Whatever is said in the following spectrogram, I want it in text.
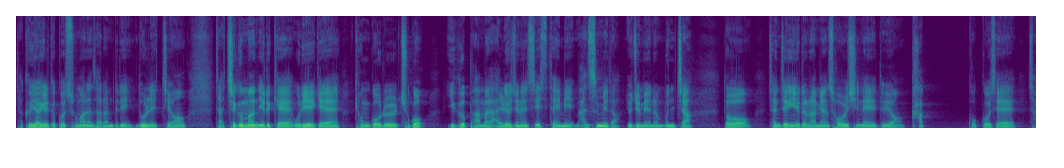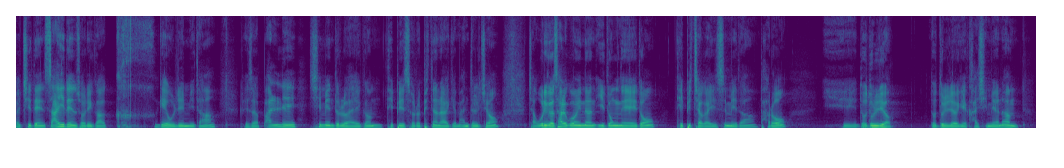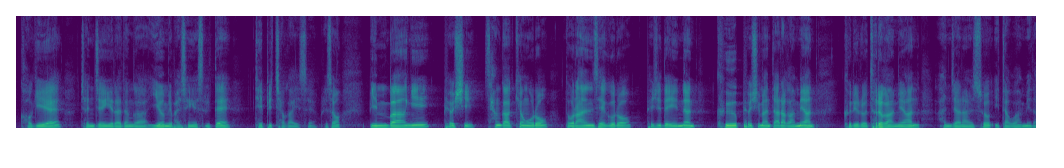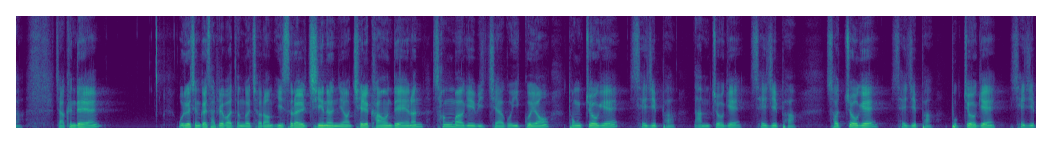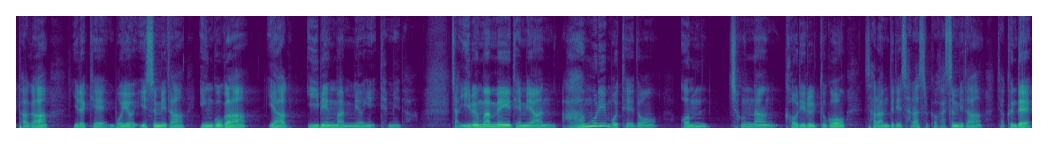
자, 그 이야기를 듣고 수많은 사람들이 놀랬죠. 자, 지금은 이렇게 우리에게 경고를 주고 위급함을 알려주는 시스템이 많습니다. 요즘에는 문자 또 전쟁이 일어나면 서울 시내에도요 각 곳곳에 설치된 사이렌 소리가 크게 울립니다. 그래서 빨리 시민들로 하여금 대피소로 피난하게 만들죠. 자, 우리가 살고 있는 이 동네에도 대피처가 있습니다. 바로 이 노들역, 노들역에 가시면은 거기에 전쟁이라든가 위험이 발생했을 때 대피처가 있어요. 그래서 민방위 표시 삼각형으로 노란색으로 표시되어 있는 그 표시만 따라가면 그리로 들어가면 안전할 수 있다고 합니다. 자, 근데 우리가 지금까지 살펴봤던 것처럼 이스라엘 지는요 제일 가운데에는 성막이 위치하고 있고요 동쪽에 세 지파, 남쪽에 세 지파, 서쪽에 세 지파, 북쪽에 세 지파가 이렇게 모여 있습니다. 인구가 약 200만 명이 됩니다. 자, 200만 명이 되면 아무리 못해도 엄청난 거리를 두고 사람들이 살았을 것 같습니다. 자, 근데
